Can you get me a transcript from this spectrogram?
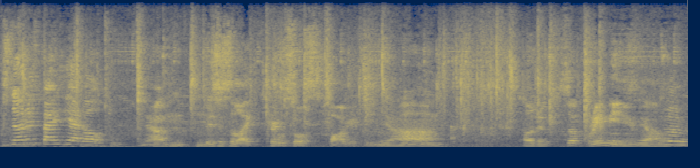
It's not spicy at all. Yeah. This is like cream sauce spaghetti. Yeah. Oh, it's so creamy. Yeah. Hmm.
